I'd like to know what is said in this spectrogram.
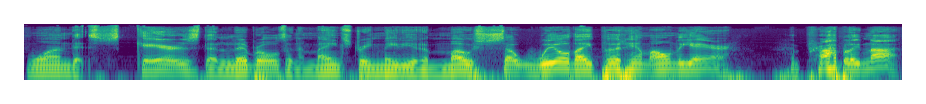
one that scares the liberals and the mainstream media the most. So, will they put him on the air? Probably not.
